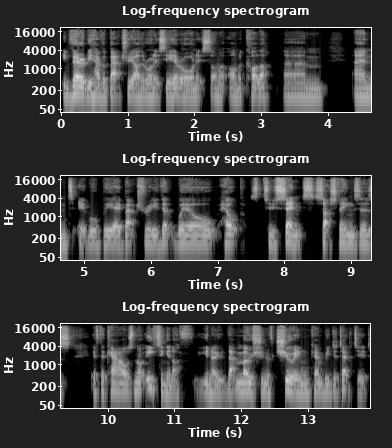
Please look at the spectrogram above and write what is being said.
invariably have a battery either on its ear or on its on a, on a collar. Um, and it will be a battery that will help to sense such things as if the cow's not eating enough. You know, that motion of chewing can be detected.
